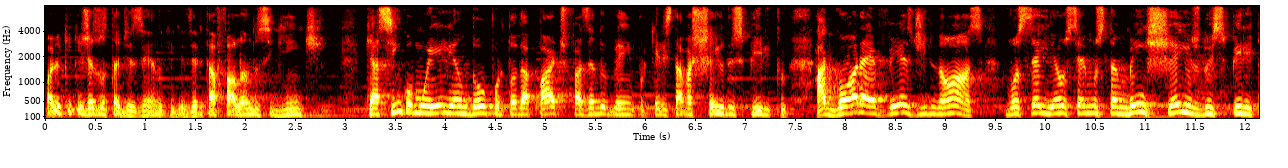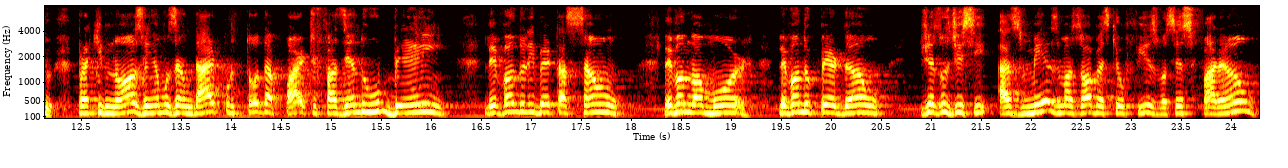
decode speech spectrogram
Olha o que, que Jesus está dizendo, queridos. Ele está falando o seguinte: que assim como ele andou por toda parte fazendo bem, porque ele estava cheio do Espírito, agora é vez de nós, você e eu, sermos também cheios do Espírito, para que nós venhamos andar por toda parte fazendo o bem, levando libertação, levando amor, levando perdão. Jesus disse: As mesmas obras que eu fiz, vocês farão.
